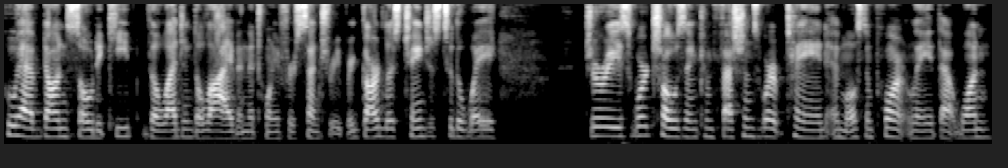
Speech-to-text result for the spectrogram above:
who have done so to keep the legend alive in the 21st century. Regardless, changes to the way juries were chosen, confessions were obtained, and most importantly, that one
